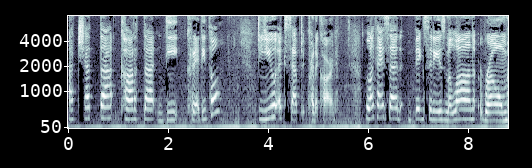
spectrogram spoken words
Accetta carta di credito? Do you accept credit card? Like I said, big cities, Milan, Rome,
